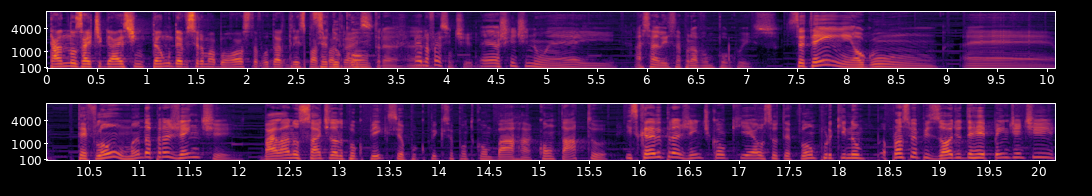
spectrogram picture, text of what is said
Tá no Zeitgeist, então deve ser uma bosta, vou dar três passos Ser pra do trás. contra. É, não faz sentido. É, acho que a gente não é e essa lista prova um pouco isso. Você tem algum é, Teflon? Manda pra gente. Vai lá no site lá do PocoPixel, pocopixel.com barra contato. Escreve pra gente qual que é o seu Teflon, porque no próximo episódio, de repente, a gente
